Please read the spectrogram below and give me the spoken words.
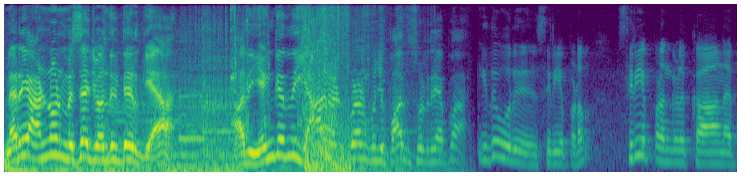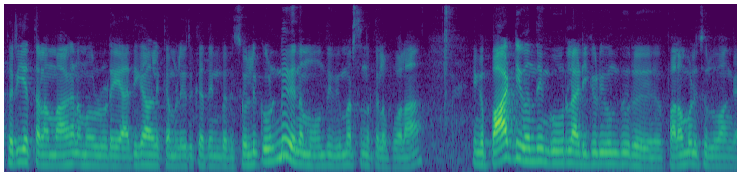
நிறைய அன்னோன் மெசேஜ் வந்துகிட்டே இருக்கியா? அது எங்கேருந்து யார் அனுப்புறான்னு கொஞ்சம் பார்த்து சொல்றியாப்பா? இது ஒரு சிறிய படம். சிறிய படங்களுக்கான பெரிய தளமாக நம்மளுடைய அதிகாலை தமிழ் இருக்குது என்பதை சொல்லிக்கொண்டு நம்ம வந்து விமர்சனத்தில் போகலாம் எங்கள் பாட்டி வந்து எங்கள் ஊரில் அடிக்கடி வந்து ஒரு பழமொழி சொல்லுவாங்க.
